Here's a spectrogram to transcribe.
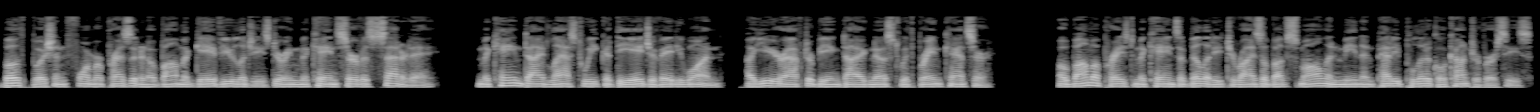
Both Bush and former President Obama gave eulogies during McCain's service Saturday. McCain died last week at the age of 81, a year after being diagnosed with brain cancer. Obama praised McCain's ability to rise above small and mean and petty political controversies.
